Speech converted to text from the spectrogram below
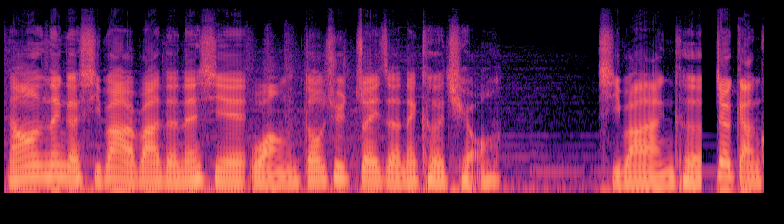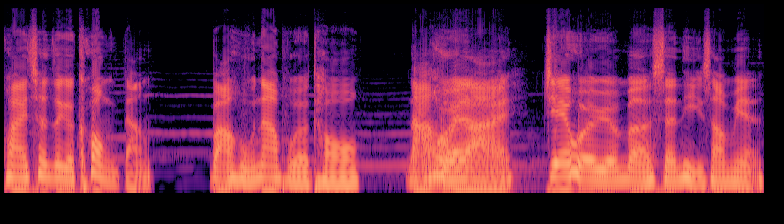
然后那个席巴尔巴的那些王都去追着那颗球。席巴兰克就赶快趁这个空档，把胡纳普的头拿回来，接回原本的身体上面，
